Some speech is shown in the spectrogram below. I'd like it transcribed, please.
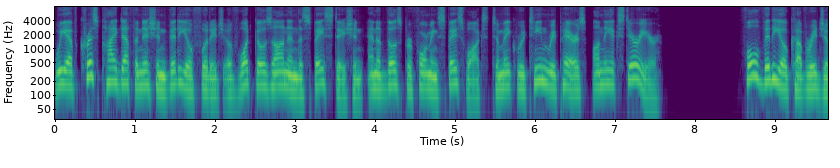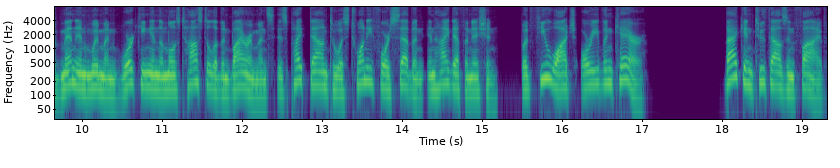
We have crisp high definition video footage of what goes on in the space station and of those performing spacewalks to make routine repairs on the exterior. Full video coverage of men and women working in the most hostile of environments is piped down to us 24 7 in high definition, but few watch or even care. Back in 2005,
